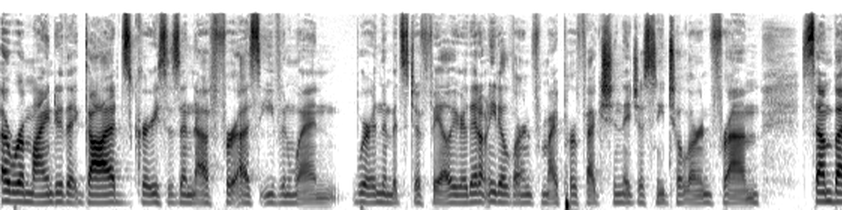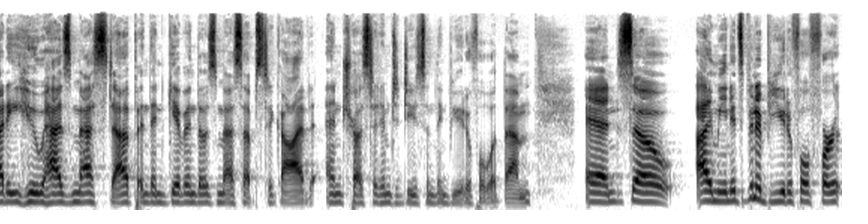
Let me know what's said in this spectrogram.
a reminder that God's grace is enough for us even when we're in the midst of failure. They don't need to learn from my perfection. They just need to learn from somebody who has messed up and then given those mess ups to God and trusted him to do something beautiful with them. And so, I mean, it's been a beautiful for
